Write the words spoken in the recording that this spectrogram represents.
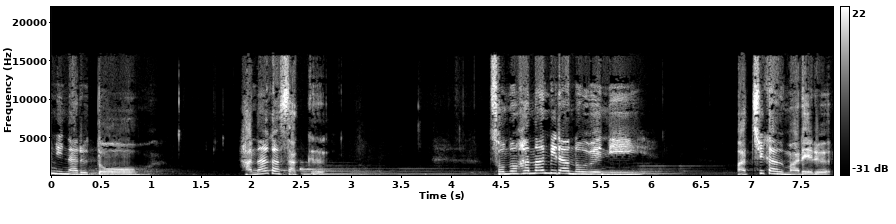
になると、花が咲く。その花びらの上に、街が生まれる。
